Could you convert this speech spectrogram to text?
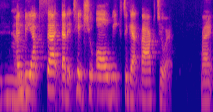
mm. and be upset that it takes you all week to get back to it right.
